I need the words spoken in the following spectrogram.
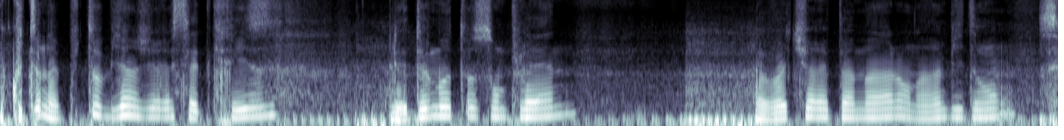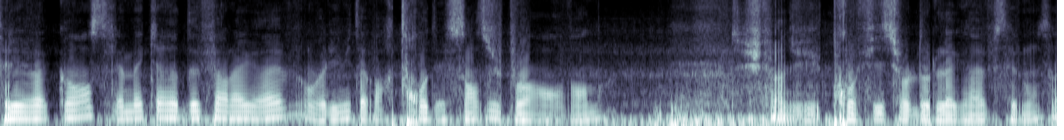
Écoutez, on a plutôt bien géré cette crise. Les deux motos sont pleines. La voiture est pas mal, on a un bidon. C'est les vacances, les mecs arrêtent de faire la grève. On va limite avoir trop d'essence, je vais pouvoir en revendre. Je vais faire du profit sur le dos de la grève, c'est bon ça.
